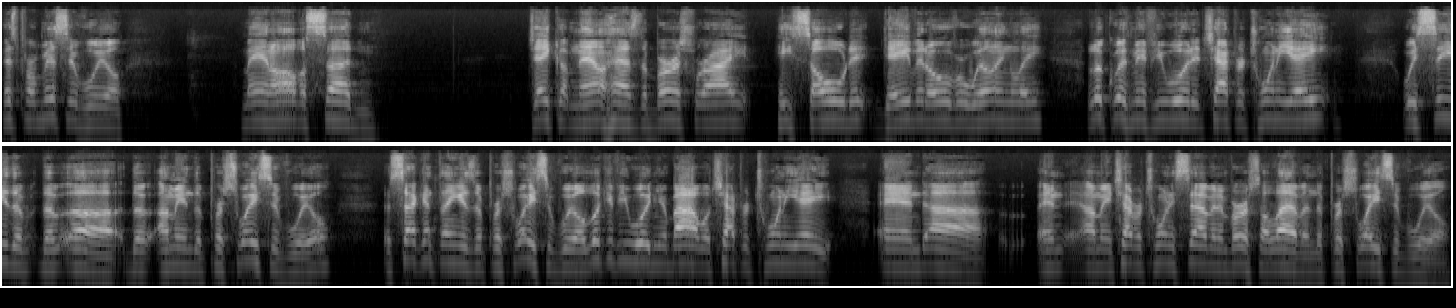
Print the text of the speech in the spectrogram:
His permissive will, man, all of a sudden, Jacob now has the birthright. He sold it, gave it over willingly. Look with me, if you would, at chapter 28. We see the, the, uh, the I mean, the persuasive will. The second thing is the persuasive will. Look, if you would, in your Bible, chapter 28 and, uh, and I mean, chapter 27 and verse 11, the persuasive will.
